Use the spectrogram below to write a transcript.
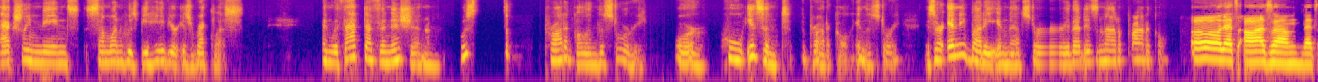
actually means someone whose behavior is reckless. And with that definition, who's the prodigal in the story? Or who isn't the prodigal in the story? Is there anybody in that story that is not a prodigal? Oh, that's awesome. That's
